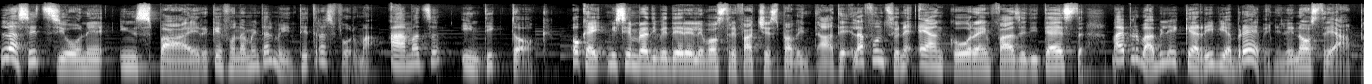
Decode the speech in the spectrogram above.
la sezione Inspire che fondamentalmente trasforma Amazon in TikTok. Ok, mi sembra di vedere le vostre facce spaventate, la funzione è ancora in fase di test, ma è probabile che arrivi a breve nelle nostre app.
